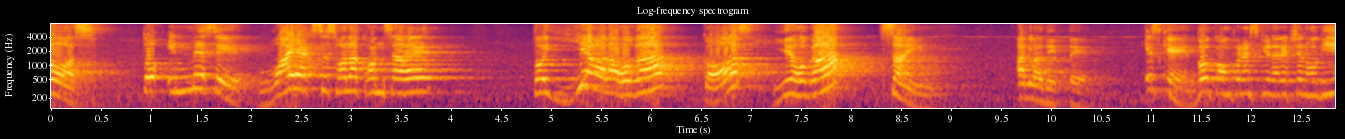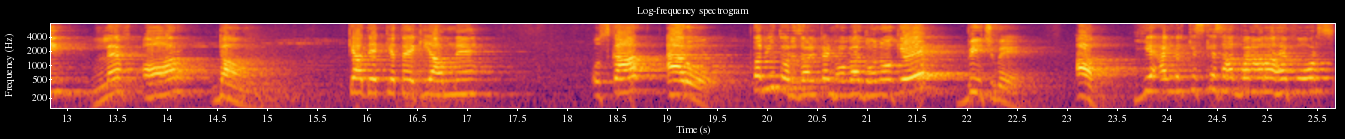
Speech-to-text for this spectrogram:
cos तो इनमें से y एक्सेस वाला कौन सा है? तो ये वाला होगा कॉस ये होगा साइन अगला देखते हैं। इसके दो कंपोनेंट्स की डायरेक्शन होगी लेफ़्ट और डाउन क्या देख के तय किया हमने? उसका एरो तभी तो रिजल्टेंट होगा दोनों के बीच में। अब, ये एंगल किसके साथ बना रहा है फोर्स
